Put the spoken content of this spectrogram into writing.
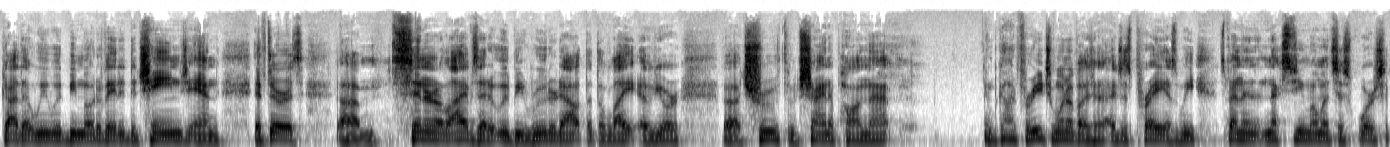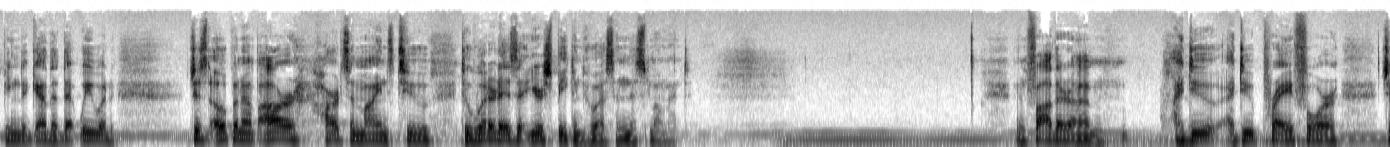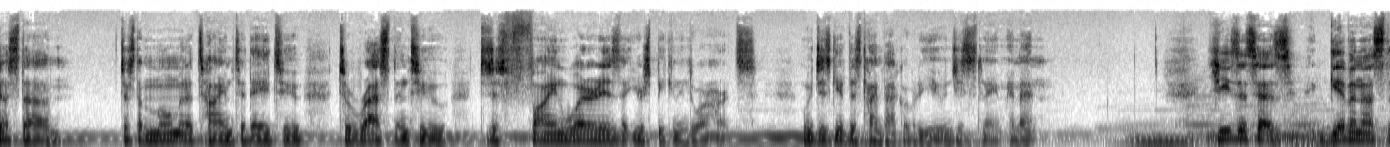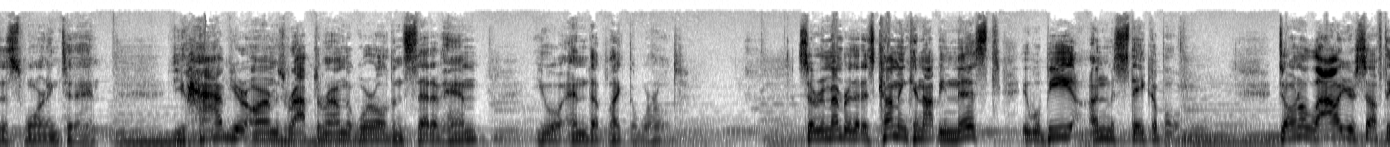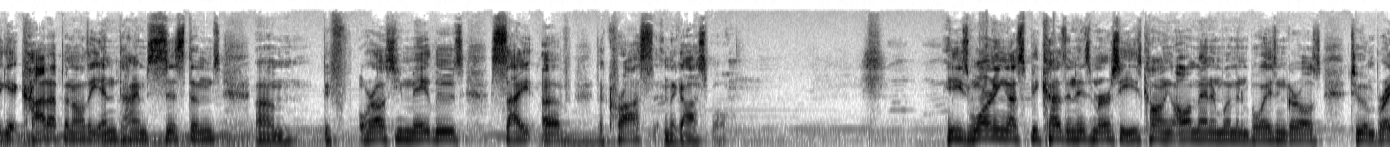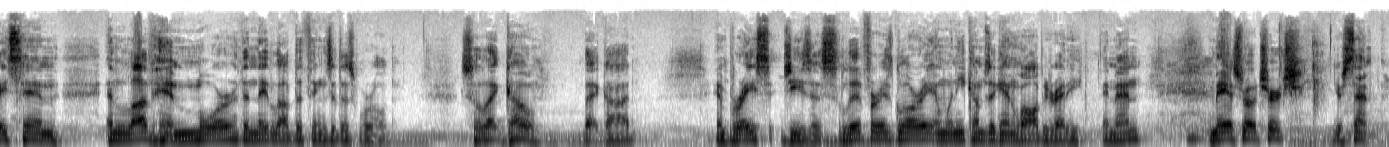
God, that we would be motivated to change. And if there is um, sin in our lives, that it would be rooted out, that the light of your uh, truth would shine upon that. And God, for each one of us, I just pray as we spend the next few moments just worshiping together, that we would just open up our hearts and minds to, to what it is that you're speaking to us in this moment. And Father, um, I do I do pray for just a, um, just a moment of time today to to rest and to to just find what it is that you're speaking into our hearts. We just give this time back over to you in Jesus' name. Amen. Jesus has given us this warning today. If you have your arms wrapped around the world instead of Him, you will end up like the world. So remember that His coming cannot be missed, it will be unmistakable. Don't allow yourself to get caught up in all the end time systems, um, or else you may lose sight of the cross and the gospel. He's warning us because in his mercy, he's calling all men and women, boys and girls, to embrace him and love him more than they love the things of this world. So let go. Let God. Embrace Jesus. Live for his glory, and when he comes again, we'll all be ready. Amen. Emmaus Road Church, you're sent.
